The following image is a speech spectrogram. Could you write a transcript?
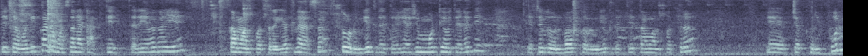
त्याच्यामध्ये कडा मसाला टाकते. तर हे बघा हे तमालपत्र घेतलं असं तोडून घेतलं तर असे मोठे होते ना ते त्याचे दोन भाग करून घेतले ते तमालपत्र हे चक्री फूल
